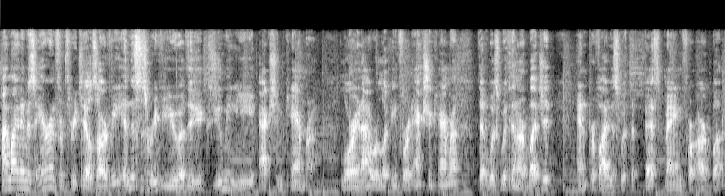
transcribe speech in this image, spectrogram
Hi, my name is Aaron from Three Tails RV and this is a review of the Xiaomi Yi action camera. Lori and I were looking for an action camera that was within our budget and provide us with the best bang for our buck.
